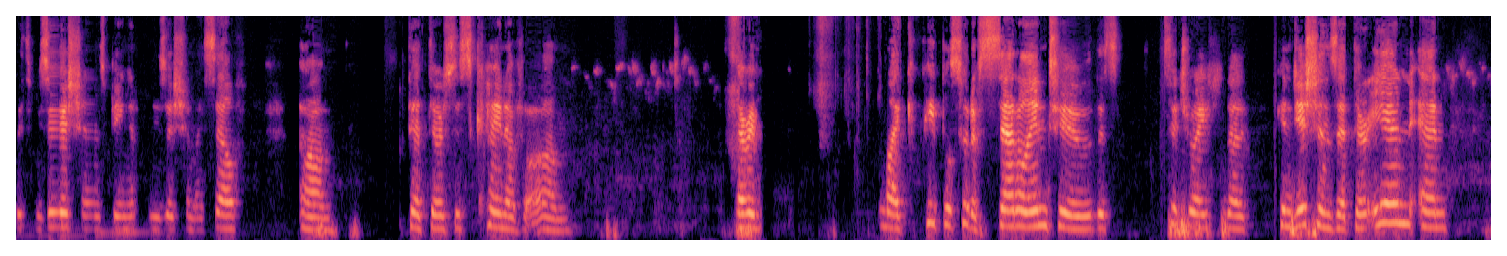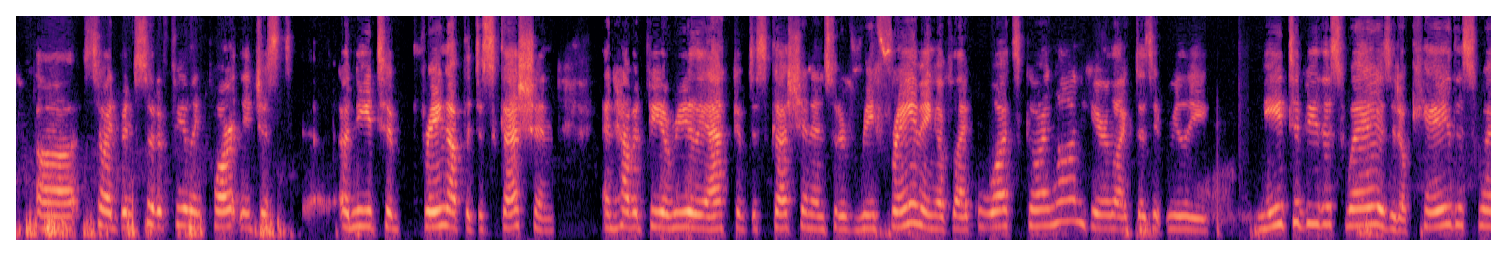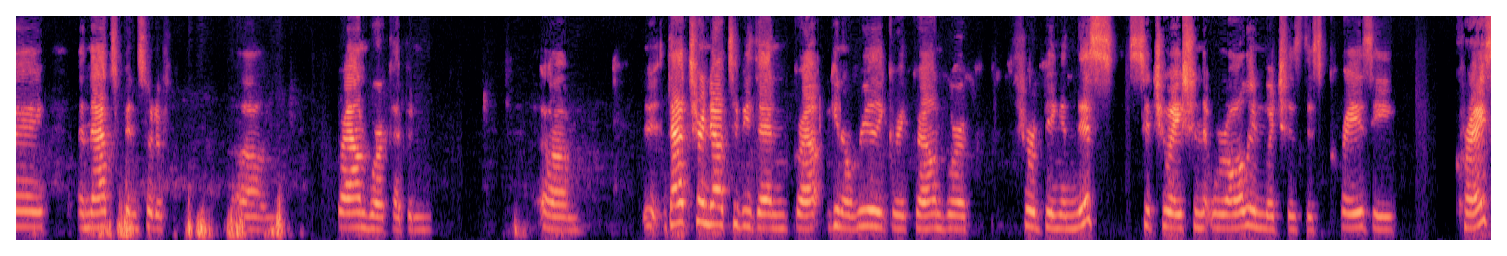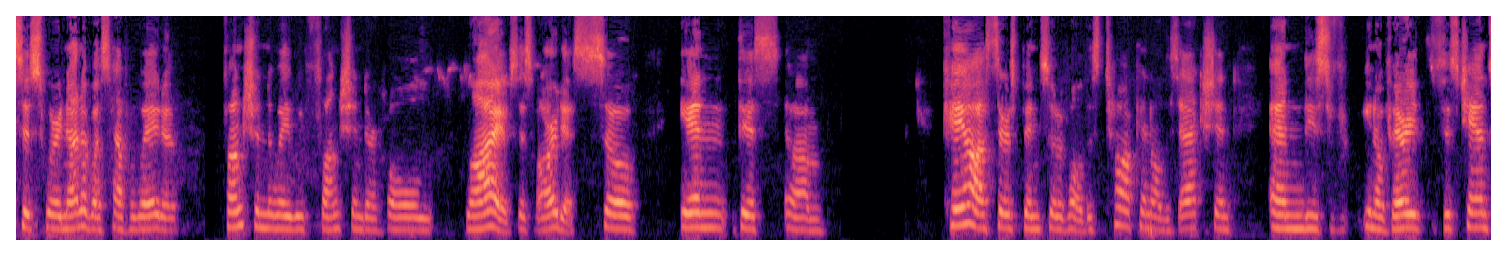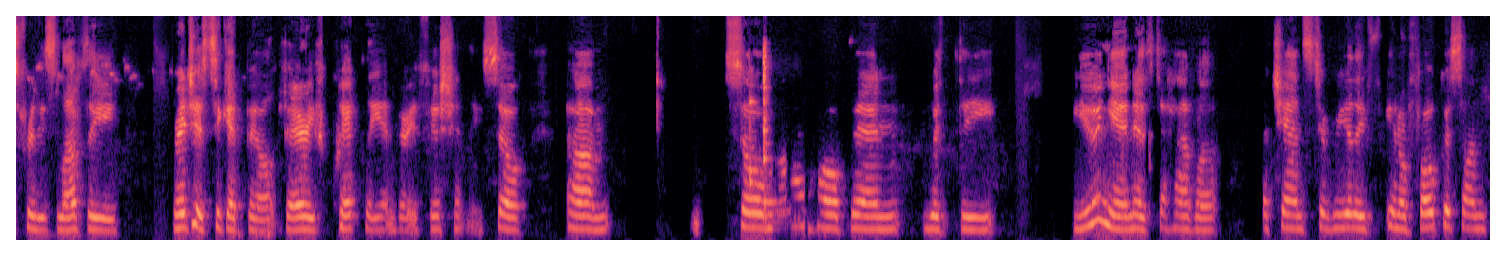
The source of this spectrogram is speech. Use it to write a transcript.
with musicians, being a musician myself, um, that there's this kind of, um, very, like people sort of settle into this situation, the conditions that they're in. And uh, so I'd been sort of feeling partly just a need to bring up the discussion and have it be a really active discussion and sort of reframing of like what's going on here? Like does it really need to be this way? Is it okay this way? And that's been sort of um, groundwork i've been um, that turned out to be then ground you know really great groundwork for being in this situation that we're all in which is this crazy crisis where none of us have a way to function the way we've functioned our whole lives as artists. So in this um, chaos, there's been sort of all this talk and all this action and these, you know, very, this chance for these lovely bridges to get built very quickly and very efficiently. So, um, so my hope then with the union is to have a, a chance to really, you know, focus on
